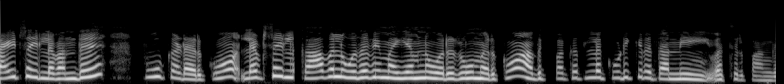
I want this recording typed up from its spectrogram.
ரைட் சைடில் வந்து பூக்கடை இருக்கும். லெஃப்ட் சைடில் காவல் உதவி மையம்னு ஒரு ரூம் இருக்கும். அதுக்கு பக்கத்தில் குடிக்கிற தண்ணி வச்சுருப்பாங்க.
